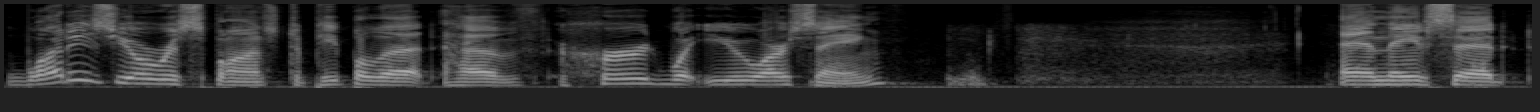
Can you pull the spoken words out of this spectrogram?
what is your response to people that have heard what you are saying and they've said,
